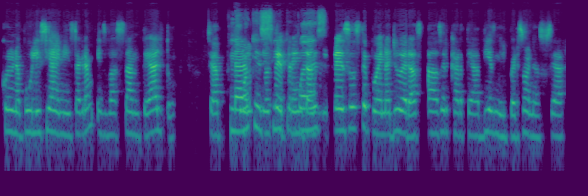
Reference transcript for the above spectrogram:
con una publicidad en Instagram es bastante alto. O sea, claro que sí, 30 pesos te pueden ayudar a, acercarte a 10 mil personas. O sea,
